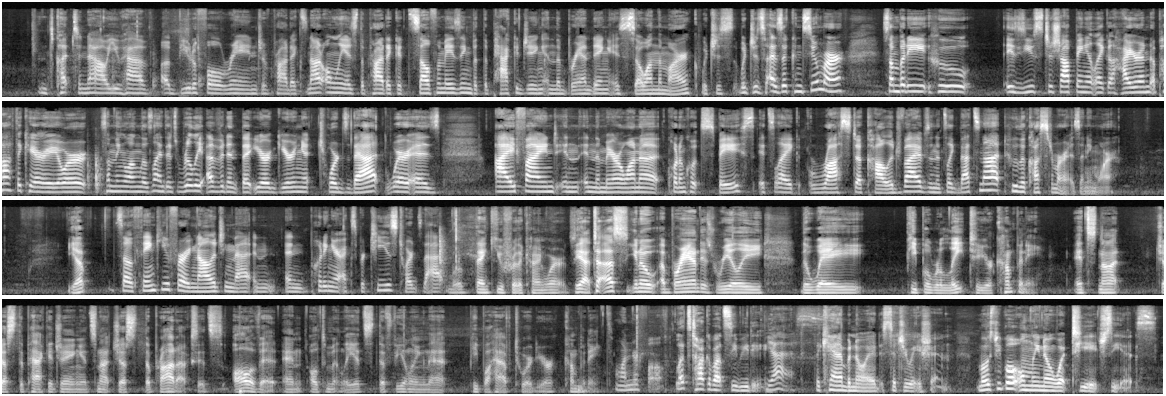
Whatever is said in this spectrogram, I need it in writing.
And cut to now, you have a beautiful range of products. Not only is the product itself amazing, but the packaging and the branding is so on the mark, which is which is as a consumer, somebody who is used to shopping at like a higher end apothecary or something along those lines, it's really evident that you're gearing it towards that. Whereas I find in in the marijuana quote unquote space, it's like Rasta college vibes, and it's like that's not who the customer is anymore. Yep. So thank you for acknowledging that and, and putting your expertise towards that. Well, thank you for the kind words. Yeah, to us, you know, a brand is really the way people relate to your company. It's not just the packaging, it's not just the products, it's all of it. And ultimately, it's the feeling that people have toward your company. It's wonderful. Let's talk about CBD. Yes. The cannabinoid situation. Most people only know what THC is.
